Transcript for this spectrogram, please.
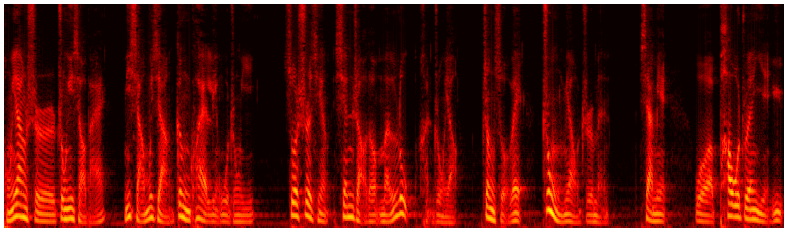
同样是中医小白，你想不想更快领悟中医？做事情先找到门路很重要，正所谓众妙之门。下面我抛砖引玉，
